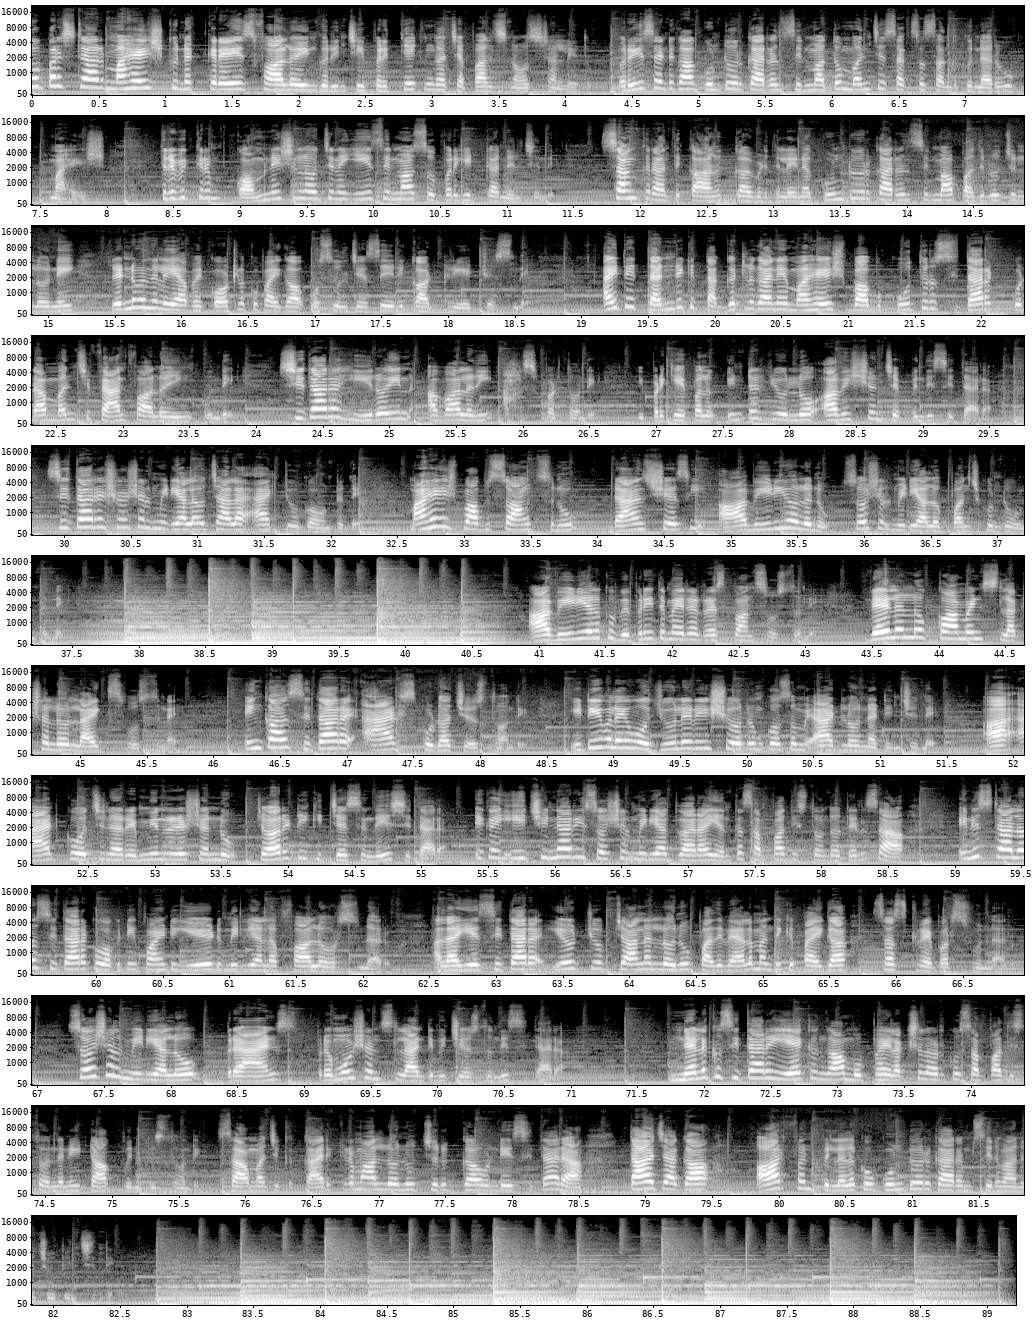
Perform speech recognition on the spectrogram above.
Super star Mahesh కున్న craze following గురించి ప్రత్యేకంగా చెప్పాల్సిన అవసరం లేదు. రీసెంట్గా గుంటూరు కారం సినిమాతో మంచి సక్సెస్ అందుకున్నారు మహేష్. త్రివిక్రమ్ కాంబినేషన్లో వచ్చిన ఈ సినిమా సూపర్ హిట్గా నిలిచింది. సంక్రాంతి కానుకగా విడుదలైన గుంటూరు కారం సినిమా పది రోజుల్లోనే రెండు వందల యాభై కోట్లకు పైగా వసూలు చేసి రికార్డ్ క్రియేట్ చేసింది. అయితే తండ్రికి తగ్గట్లుగానే మహేష్ బాబు కూతురు సితారకు కూడా మంచి ఫ్యాన్ ఫాలోయింగ్ ఉంది. సితార హీరోయిన్ అవ్వాలని ఆశపడుతోంది. ఇప్పటికే పలు ఇంటర్వ్యూల్లో ఆ విషయం చెప్పింది సితార. సితార సోషల్ మీడియాలో చాలా యాక్టివ్గా ఉంటుంది. మహేష్ బాబు సాంగ్స్ను డాన్స్ చేసి ఆ వీడియోలను సోషల్ మీడియాలో పంచుకుంటూ ఉంటుంది. ఆ వీడియోలకు విపరీతమైన రెస్పాన్స్ వస్తుంది. వేలల్లో కామెంట్స్ లక్షల్లో లైక్స్ వస్తున్నాయి. ఇంకా సితార యాడ్స్ కూడా చేస్తోంది. ఇటీవలే ఓ జ్యువెలరీ షోరూమ్ కోసం యాడ్లో నటించింది. ఆ యాడ్కు వచ్చిన రెమ్యునరేషన్ను చారిటీకి ఇచ్చేసింది సితార. ఇక ఈ చిన్నారి సోషల్ మీడియా ద్వారా ఎంత సంపాదిస్తోందో తెలుసా? ఇన్స్టాలో సితారకు ఒకటి పాయింట్ ఏడు మిలియన్ల ఫాలోవర్స్ ఉన్నారు. అలాగే సితార యూట్యూబ్ ఛానల్లోనూ పదివేల మందికి పైగా సబ్స్క్రైబర్స్ ఉన్నారు. సోషల్ మీడియాలో బ్రాండ్స్ ప్రమోషన్స్ లాంటివి చేస్తుంది సితార. నెలకు సితార ఏకంగా ముప్పై లక్షల వరకు సంపాదిస్తోందని టాక్ వినిపిస్తోంది. సామాజిక కార్యక్రమాల్లోనూ చురుగ్గా ఉండే సితార తాజాగా ఆర్ఫన్ పిల్లలకు గుంటూరు కారం సినిమాను చూపించింది.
